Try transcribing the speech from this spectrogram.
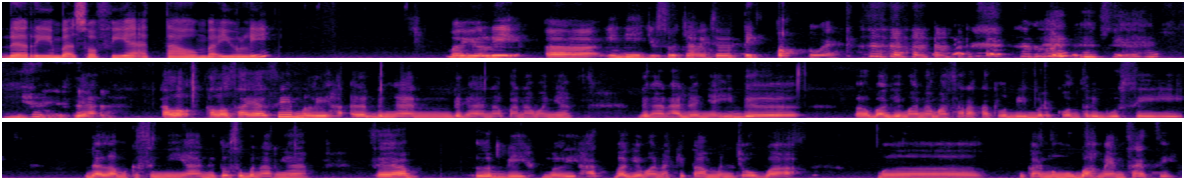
dari Mbak Sofia atau Mbak Yuli? Mbak Yuli, uh, ini justru challenge TikTok tuh ya. ya, kalau kalau saya sih melihat eh, dengan dengan apa namanya dengan adanya ide uh, bagaimana masyarakat lebih berkontribusi dalam kesenian itu sebenarnya saya lebih melihat bagaimana kita mencoba me, bukan mengubah mindset sih,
